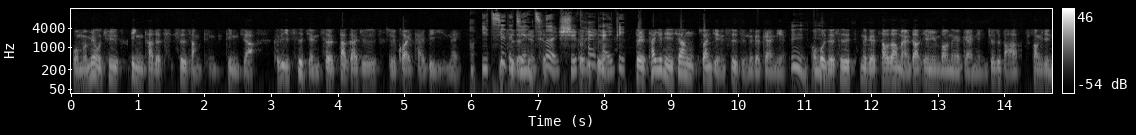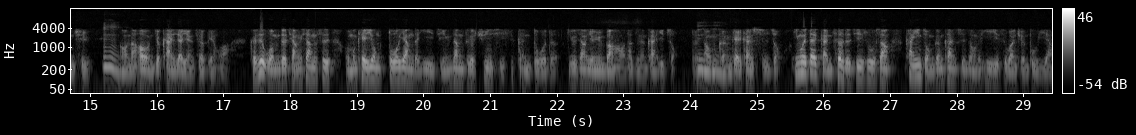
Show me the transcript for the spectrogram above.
我们没有去定它的市场定定价，可是一次检测大概就是十块台币以内。哦，一次的检测测十块台币，对，它有点像酸碱试纸那个概念。嗯，哦，或者是那个超商买到验孕棒那个概念，就是把它放进去，嗯哦，然后你就看一下颜色变化。可是我们的强项是，我们可以用多样的易经，让这个讯息是更多的。就像验孕棒好，它只能看一种，对，那我们可能可以看十种，因为在感测的技术上，看一种跟看十种的意义是完全不一样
